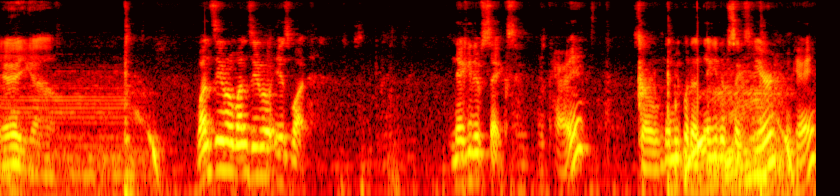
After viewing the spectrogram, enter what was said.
There you go. 1010 is what? Negative 6. Okay. So then we put a negative 6 here. Okay.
